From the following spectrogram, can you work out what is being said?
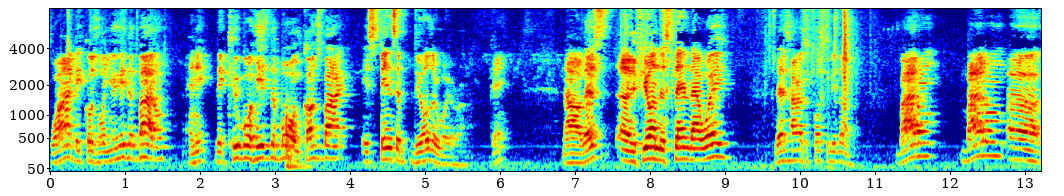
Why? Because when you hit the bottom and it, the cue ball hits the ball and comes back, it spins the other way around. Okay? Now, that's uh, if you understand that way, that's how it's supposed to be done. Bottom, bottom uh,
